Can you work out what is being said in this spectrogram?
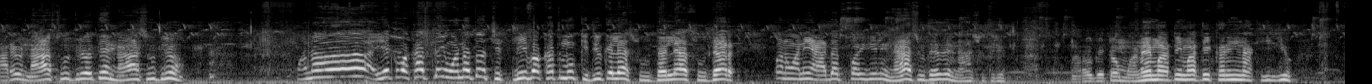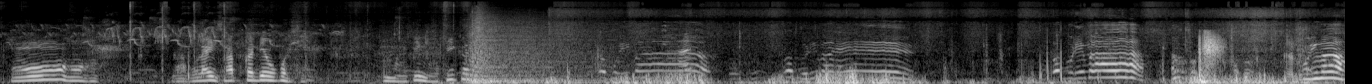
અરે ના સુધર્યો તે, ના સુધર્યો. મને એક વખત નહીં, મને તો જેટલી વખત હું કીધું કે લે, સુધર લે, સુધર. પણ મને આદત પડી ગયેલી, ના સુધરે તે, ના સુધર્યો મારો બેટો મને માટી માટી કરીને નાખી ગયો. હો હો હો. ગાબુલાઈ સાફ કરી દેવું પડશે. માટી માટી કરી. બુઢીમાં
